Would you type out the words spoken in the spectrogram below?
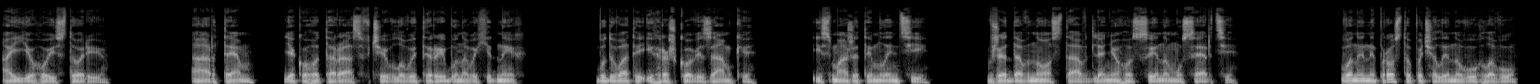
а й його історію. А Артем, якого Тарас вчив ловити рибу на вихідних, будувати іграшкові замки і смажити млинці, вже давно став для нього сином у серці. Вони не просто почали нову главу,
